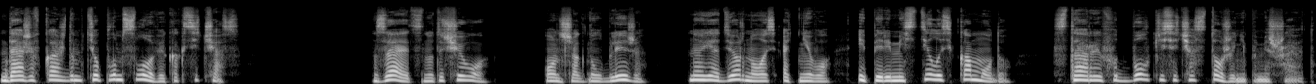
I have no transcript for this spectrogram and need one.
Даже в каждом теплом слове, как сейчас. «Заяц, ну ты чего?» Он шагнул ближе, но я дернулась от него и переместилась к комоду. Старые футболки сейчас тоже не помешают.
